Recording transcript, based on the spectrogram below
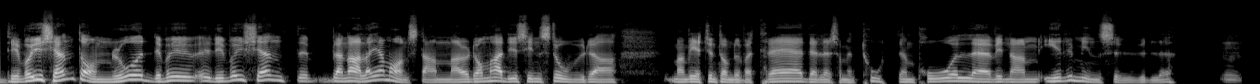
det var ju känt område, det var ju, det var ju känt bland alla germanstammar och de hade ju sin stora man vet ju inte om det var ett träd eller som en totempåle vid namn Irminsul. Mm.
